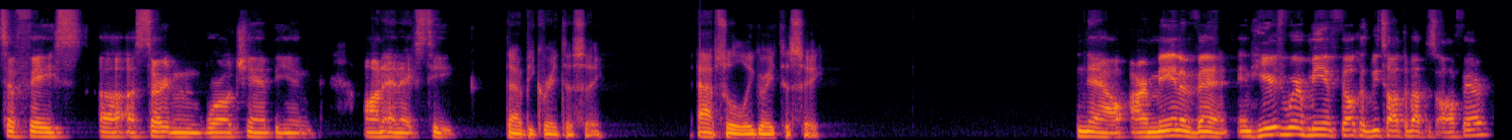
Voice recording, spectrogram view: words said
to face uh, a certain world champion on NXT. That would be great to see. Absolutely great to see. Now, our main event, and here's where me and Phil, because we talked about this off air,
